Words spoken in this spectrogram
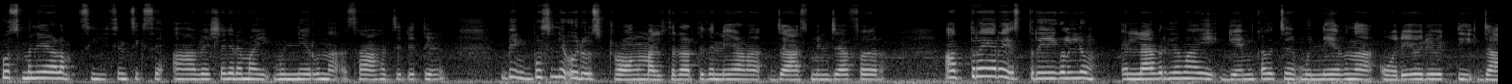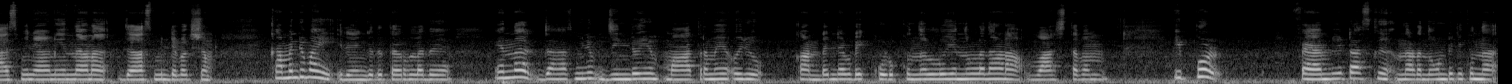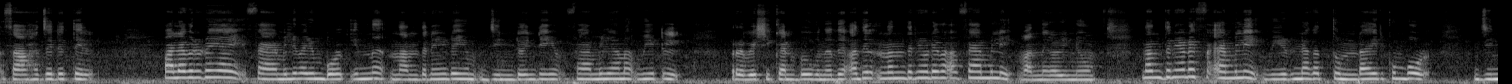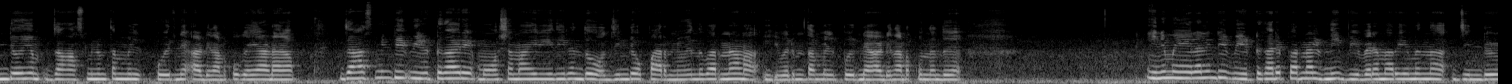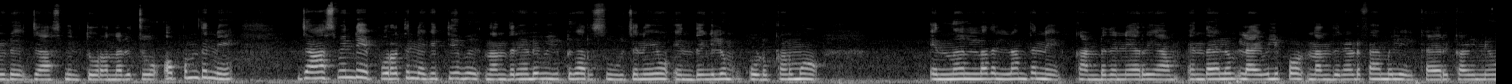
Boss Malayalam season six ആവേശകരമായി മുന്നേറുന്ന സാഹചര്യത്തിൽ ബിഗ് ബോസിലെ ഒരു സ്ട്രോങ് മത്സരാർത്ഥി തന്നെയാണ് ജാസ്മിൻ ജാഫർ. അത്രയേറെ സ്ത്രീകളിലും എല്ലാവരിലുമായി ഗെയിം കളിച്ച് മുന്നേറുന്ന ഒരേ ഒരു വ്യക്തി ജാസ്മിനാണ് എന്നാണ് ജാസ്മിന്റെ പക്ഷം കമന്റുമായി രംഗത്തെത്താറുള്ളത്. എന്നാൽ ജാസ്മിനും ജിൻഡോയും മാത്രമേ ഒരു കണ്ടന്റ് അവിടെ കൊടുക്കുന്നുള്ളൂ എന്നുള്ളതാണ് വാസ്തവം. ഇപ്പോൾ ഫാമിലി ടാസ്ക് നടന്നുകൊണ്ടിരിക്കുന്ന സാഹചര്യത്തിൽ പലവരുടെയായി ഫാമിലി വരുമ്പോൾ ഇന്ന് നന്ദനയുടെയും ജിൻഡോന്റെയും ഫാമിലിയാണ് വീട്ടിൽ പ്രവേശിക്കാൻ പോകുന്നത്. അതിൽ നന്ദനയുടെ ഫാമിലി വന്നു കഴിഞ്ഞു. നന്ദനയുടെ ഫാമിലി വീടിനകത്തുണ്ടായിരിക്കുമ്പോൾ ജിൻഡോയും ജാസ്മിനും തമ്മിൽ പൊരിഞ്ഞ് അടി നടക്കുകയാണ്. ജാസ്മിന്റെ വീട്ടുകാരെ മോശമായ രീതിയിലെന്തോ ജിൻഡോ പറഞ്ഞു എന്ന് പറഞ്ഞാണ് ഇരുവരും തമ്മിൽ പൊരിഞ്ഞ അടി നടക്കുന്നത്. ഇനി മേലാലിന്റെ വീട്ടുകാരെ പറഞ്ഞാൽ നീ വിവരമറിയുമെന്ന് ജിൻഡോയോട് ജാസ്മിൻ തുറന്നടിച്ചു. ഒപ്പം തന്നെ ജാസ്മിന്റെ പുറത്ത് നെഗറ്റീവ് നന്ദനയുടെ വീട്ടുകാർ സൂചനയോ എന്തെങ്കിലും കൊടുക്കണമോ എന്നുള്ളതെല്ലാം തന്നെ കണ്ടു തന്നെ അറിയാം. എന്തായാലും ലൈവിൽ ഇപ്പോൾ നന്ദനയുടെ ഫാമിലി കയറി കഴിഞ്ഞു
